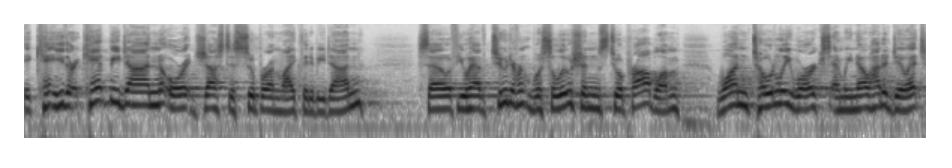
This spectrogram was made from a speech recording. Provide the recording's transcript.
it can either it can't be done or it just is super unlikely to be done. So if you have two different solutions to a problem, one totally works and we know how to do it,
